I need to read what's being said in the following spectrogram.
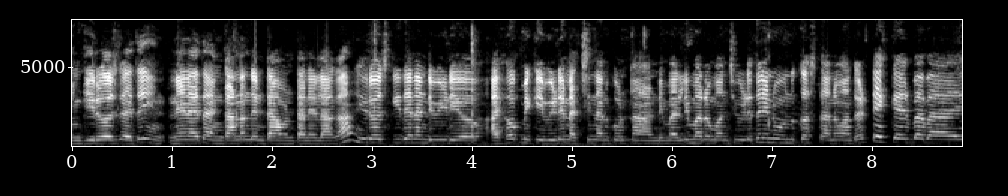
ఇంక ఈ రోజుకి అయితే నేనైతే ఇంకా అన్నం తింటా ఉంటాను ఇలాగా. ఈ రోజుకి ఇదేనండి వీడియో. ఐ హోప్ మీకు ఈ వీడియో నచ్చింది అనుకుంటున్నాను అండి మళ్ళీ మరో మంచి వీడియోతో నేను ముందుకు వస్తాను అంతా టేక్ కేర్ బాయ్ బాయ్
